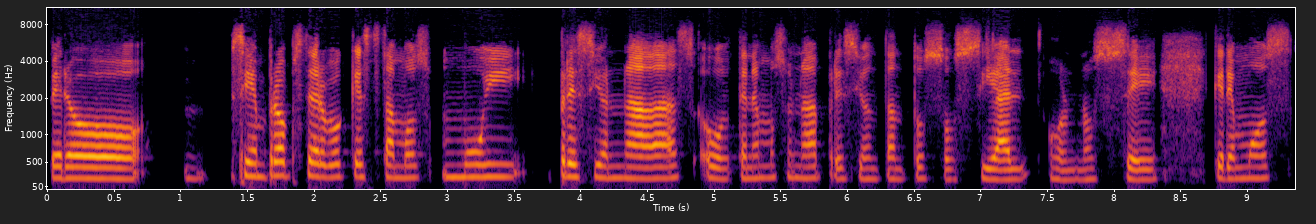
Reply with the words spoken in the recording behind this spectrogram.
pero siempre observo que estamos muy presionadas o tenemos una presión tanto social o no sé, queremos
